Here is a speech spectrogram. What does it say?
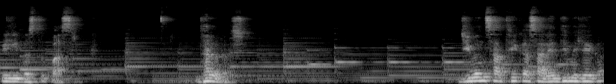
पीली वस्तु पास रखें। धनुराशि। जीवन साथी का सानिध्य मिलेगा।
